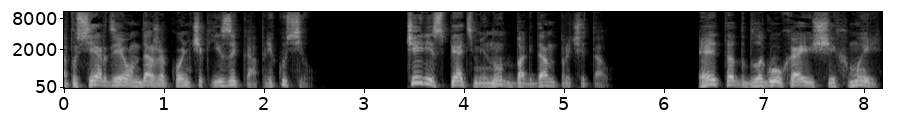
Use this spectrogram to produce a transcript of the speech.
От усердия он даже кончик языка прикусил. Через пять минут Богдан прочитал. Этот благоухающий хмырь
